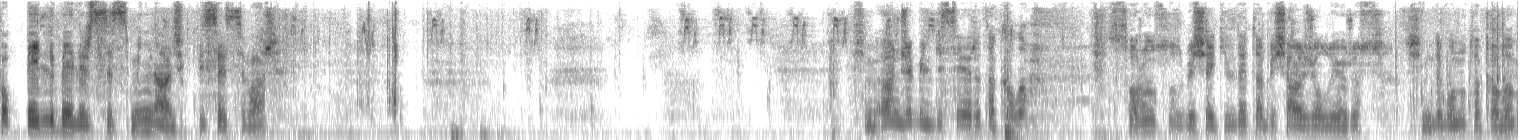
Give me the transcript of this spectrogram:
Çok belli belirsiz minnacık bir sesi var. Şimdi önce bilgisayarı takalım. Sorunsuz bir şekilde tabi şarj oluyoruz. Şimdi bunu takalım.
